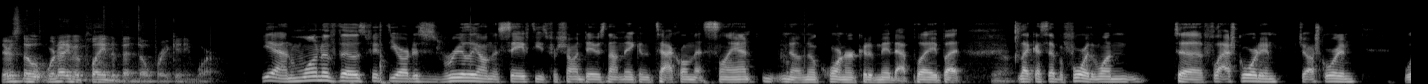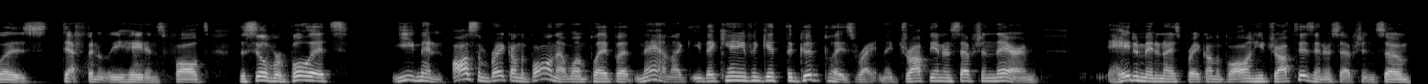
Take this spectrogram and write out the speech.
There's no, we're not even playing the bend don't break anymore. Yeah, and one of those 50 yarders is really on the safeties for Sean Davis not making the tackle on that slant. You know, no corner could have made that play. But Yeah. like I said before, the one to Flash Gordon, Josh Gordon, was definitely Haden's fault. The silver bullet, he made an awesome break on the ball in that one play, but man, like they can't even get the good plays right, and they dropped the interception there. And Haden made a nice break on the ball, and he dropped his interception. So,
